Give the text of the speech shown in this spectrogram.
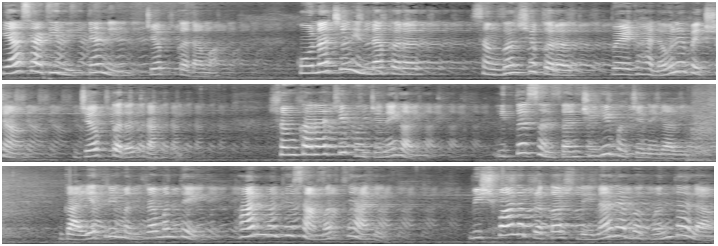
यासाठी नित्याने जप करावा. कोणाची निंदा करत संघर्ष करत वेळ घालवण्यापेक्षा जप करत राहावे. शंकराची भजने गावी. इतर संतांचीही भजने गावी. गायत्री मंत्रामध्ये फार मोठे सामर्थ्य आहे. विश्वाला प्रकाश देणाऱ्या भगवंताला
